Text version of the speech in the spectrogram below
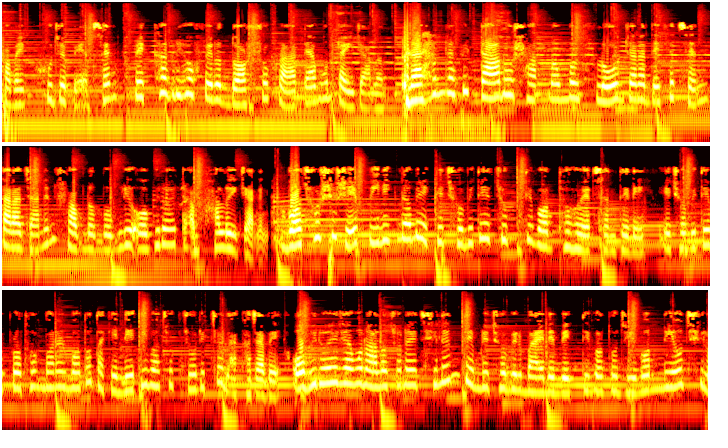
সবাই খুঁজে পেয়েছেন। প্রেক্ষাগৃহ ফেরত দর্শকরা তেমনটাই জানান। রায়হান রাফির টান ও সাত নম্বর ফ্লোর যারা দেখেছেন, তারা জানেন শবনম বুবলি অভিনয়টা ভালোই জানেন। বছর শেষে পিনিক নামে একটি ছবিতে চুক্তিবদ্ধ হয়েছেন তিনি। এই ছবিতে প্রথমবারের মতো তাকে নেতিবাচক চরিত্রে দেখা যাবে। অভিনয়ে যেমন আলোচনায় ছিলেন, তেমনি ছবির বাইরে ব্যক্তিগত জীবন নিয়েও ছিল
